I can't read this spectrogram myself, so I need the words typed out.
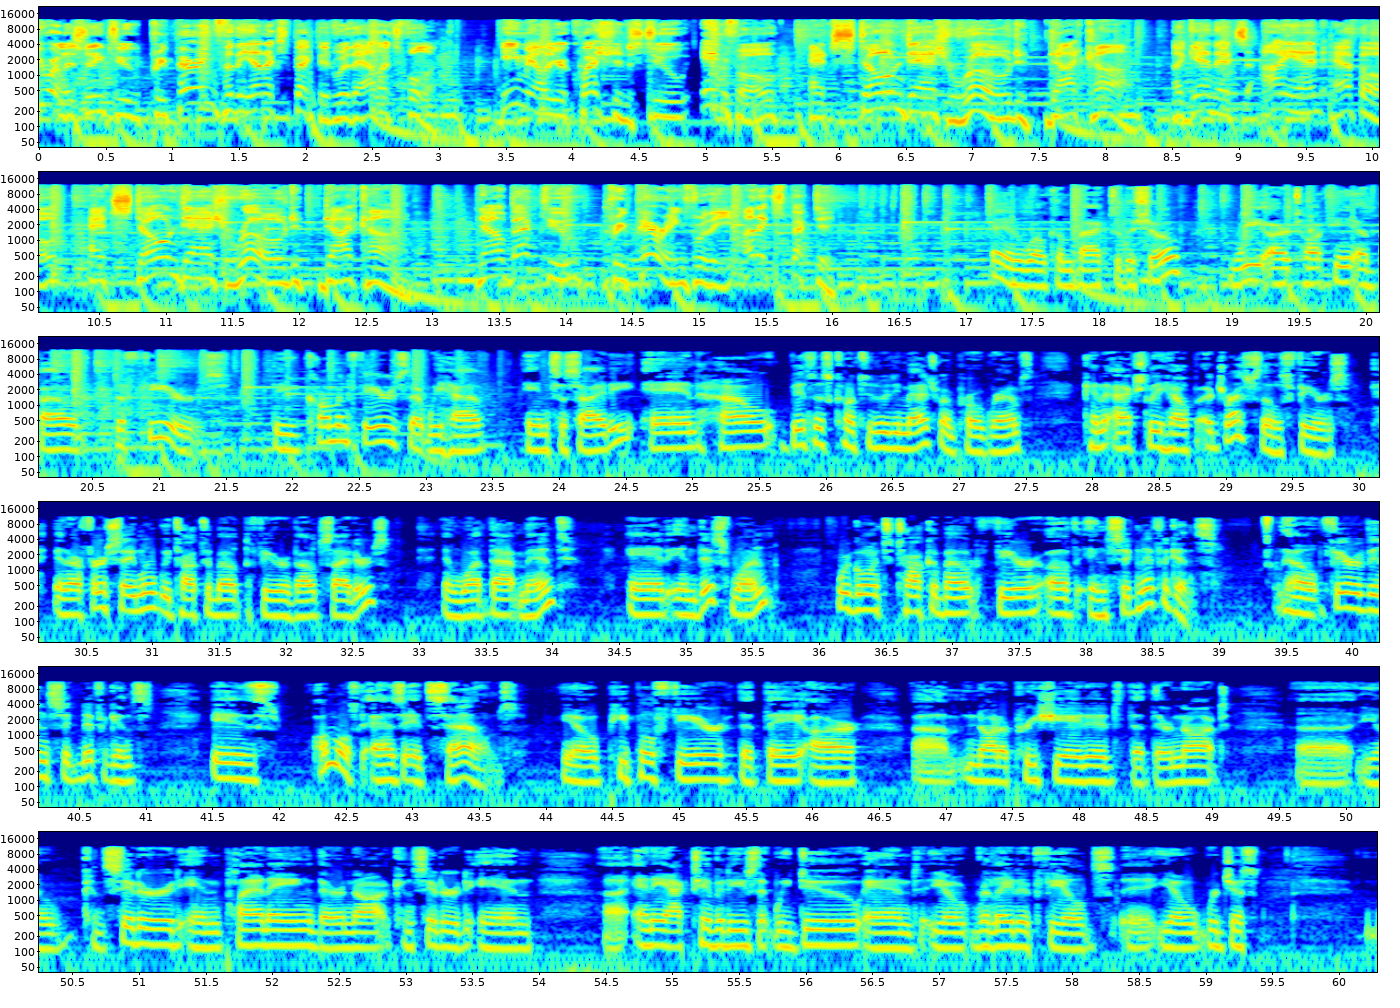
You are listening to Preparing for the Unexpected with Alex Fullick. Email your questions to info at stone-road.com. Again, that's I-N-F-O at stone-road.com. Now back to Preparing for the Unexpected. And welcome back to the show. We are talking about the fears, the common fears that we have in society and how business continuity management programs can actually help address those fears. In our first segment, we talked about the fear of outsiders and what that meant. And in this one, we're going to talk about fear of insignificance. Now, fear of insignificance is almost as it sounds. You know, people fear that they are um, not appreciated, that they're not, uh, you know, considered in planning, they're not considered in uh, any activities that we do, and you know, related fields. Uh, you know, we're just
